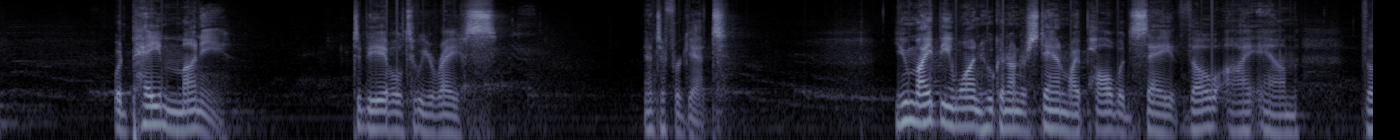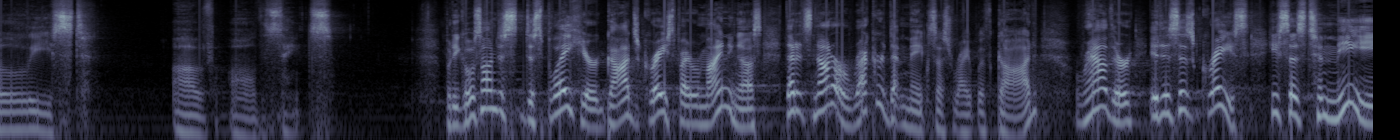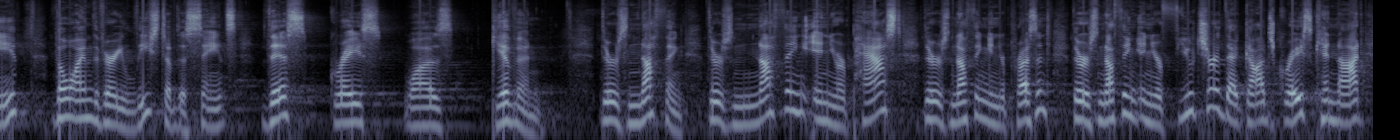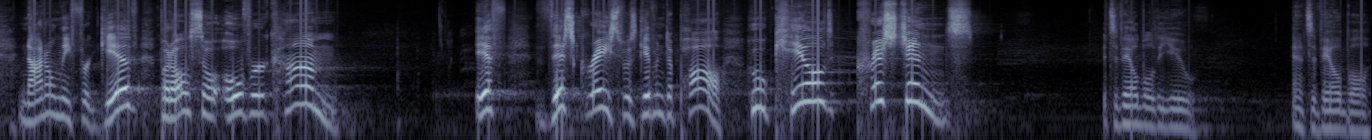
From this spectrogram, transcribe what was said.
would pay money to be able to erase and to forget. You might be one who can understand why Paul would say, Though I am the least of all the saints. But he goes on to display here God's grace by reminding us that it's not our record that makes us right with God. Rather, it is his grace. He says, To me, though I'm the very least of the saints, this grace was given. There's nothing. There's nothing in your past. There's nothing in your present. There's nothing in your future that God's grace cannot not only forgive, but also overcome. If this grace was given to Paul, who killed Christians, it's available to you, and it's available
